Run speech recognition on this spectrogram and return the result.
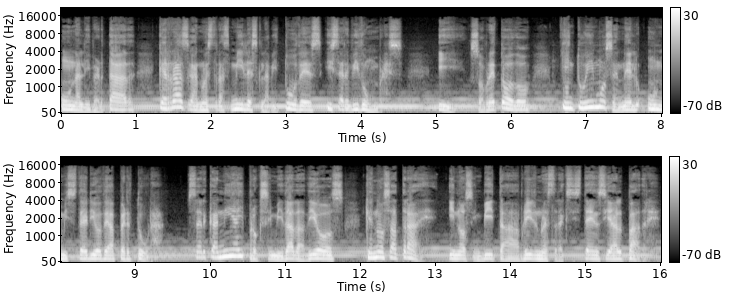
una libertad que rasga nuestras mil esclavitudes y servidumbres, y, sobre todo, intuimos en él un misterio de apertura, cercanía y proximidad a Dios que nos atrae y nos invita a abrir nuestra existencia al Padre.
